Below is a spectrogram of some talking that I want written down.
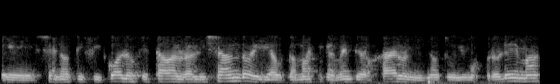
eh, se notificó a los que estaban realizando y automáticamente bajaron y no tuvimos problema.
